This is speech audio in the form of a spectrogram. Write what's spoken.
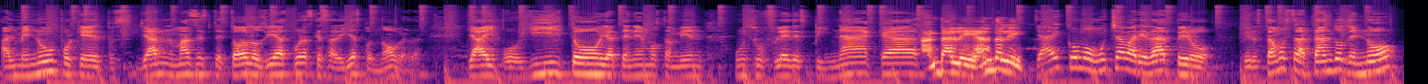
al menú porque pues ya más este, todos los días puras quesadillas, pues no, ¿verdad? Ya hay pollito, ya tenemos también un soufflé de espinacas. Ándale, ándale. Ya hay como mucha variedad, pero, pero estamos tratando de no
